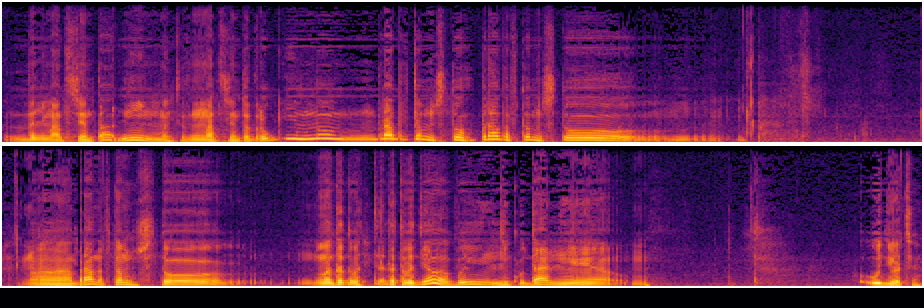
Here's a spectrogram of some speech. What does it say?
заниматься чем-то одним, можете заниматься чем-то другим, но правда в том, что правда в том, что э, правда в том, что вот этого, от этого дела вы никуда не уйдете.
